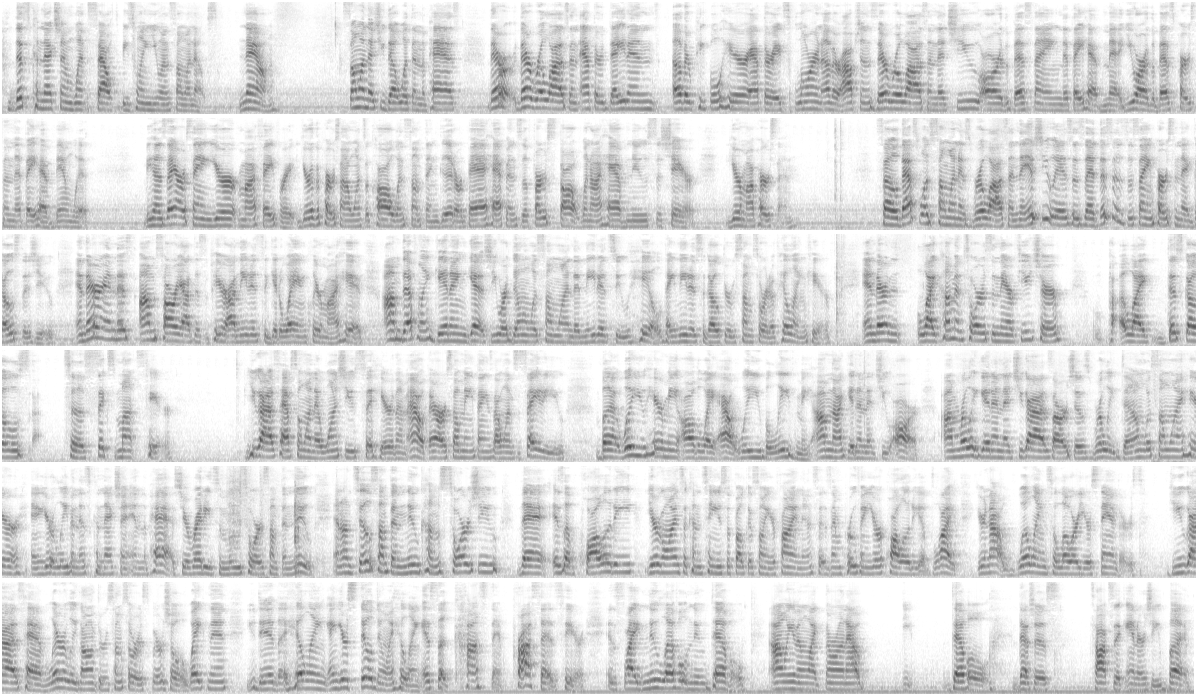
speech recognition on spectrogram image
this connection went south between you and someone else. Now, someone that you dealt with in the past, they're they're realizing after dating other people here, after exploring other options, they're realizing that you are the best thing that they have met. You are the best person that they have been with. Because they are saying you're my favorite. You're the person I want to call when something good or bad happens. The first thought when I have news to share. You're my person. So that's what someone is realizing. The issue is, is that this is the same person that ghosted you. And they're in this, I'm sorry I disappeared. I needed to get away and clear my head. I'm definitely getting, yes, you are dealing with someone that needed to heal. They needed to go through some sort of healing here. And they're like coming towards the near future, like this goes to six months here you guys have someone that wants you to hear them out. There are so many things I want to say to you, but will you hear me all the way out? Will you believe me? I'm not getting that you are. I'm really getting that you guys are just really done with someone here and you're leaving this connection in the past. You're ready to move towards something new. And until something new comes towards you that is of quality, you're going to continue to focus on your finances, improving your quality of life. You're not willing to lower your standards you guys have literally gone through some sort of spiritual awakening. You did the healing and you're still doing healing. It's a constant process here. It's like new level, new devil. I don't even like throwing out devil that's just toxic energy, but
